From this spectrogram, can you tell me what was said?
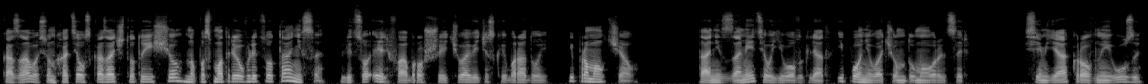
Казалось, он хотел сказать что-то еще, но посмотрел в лицо Таниса, лицо эльфа, обросшее человеческой бородой, и промолчал. Танис заметил его взгляд и понял, о чем думал рыцарь. Семья, кровные узы.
